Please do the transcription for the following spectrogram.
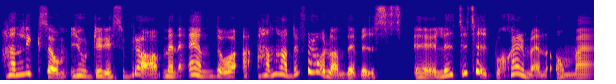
han liksom gjorde det så bra men ändå, han hade förhållandevis eh, lite tid på skärmen om man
